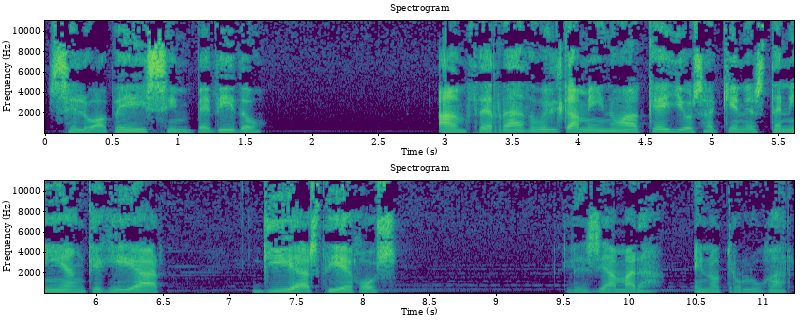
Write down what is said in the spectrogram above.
se lo habéis impedido. Han cerrado el camino a aquellos a quienes tenían que guiar, guías ciegos. Les llamará en otro lugar.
